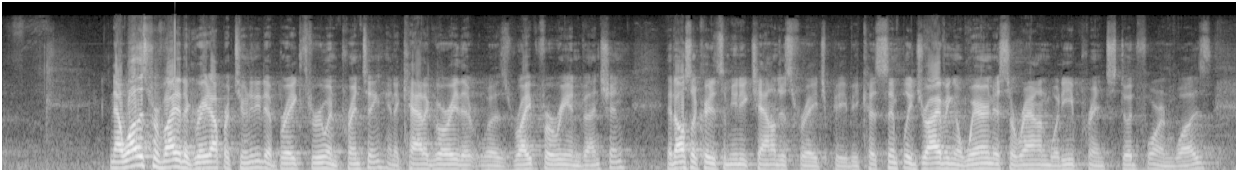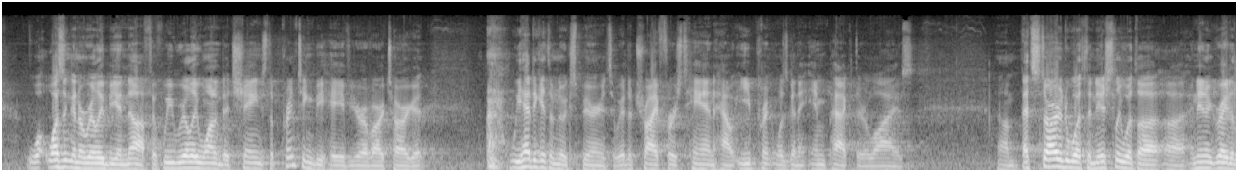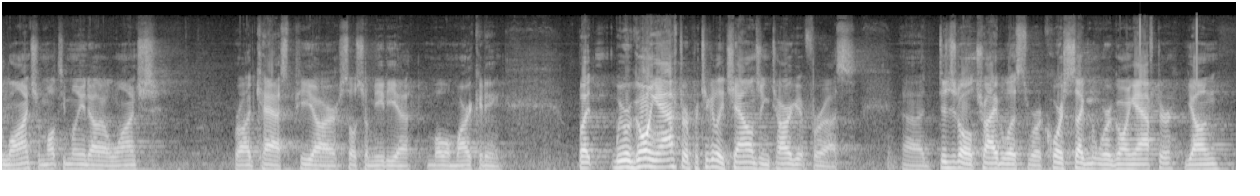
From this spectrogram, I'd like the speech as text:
Now, while this provided a great opportunity to break through in printing in a category that was ripe for reinvention, it also created some unique challenges for HP because simply driving awareness around what ePrint stood for and was wasn't going to really be enough. If we really wanted to change the printing behavior of our target, we had to get them to experience it. We had to try firsthand how ePrint was going to impact their lives. Um, that started with initially with a, uh, an integrated launch, a multi-million dollar launch, broadcast, PR, social media, mobile marketing. But we were going after a particularly challenging target for us. Uh, digital tribalists were a core segment we were going after, young,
